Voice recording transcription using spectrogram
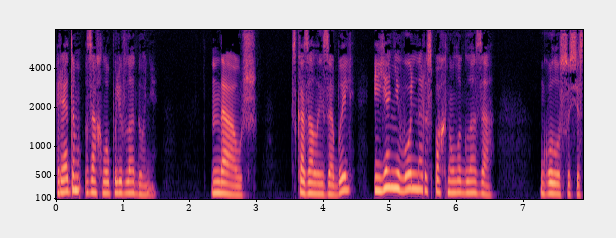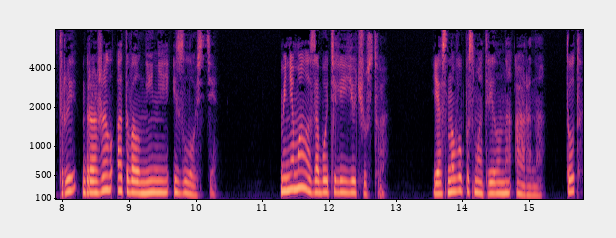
Рядом захлопали в ладони. «Да уж», — сказала Изабель, и я невольно распахнула глаза. Голос у сестры дрожал от волнения и злости. Меня мало заботили ее чувства. Я снова посмотрела на Аарона. Тот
